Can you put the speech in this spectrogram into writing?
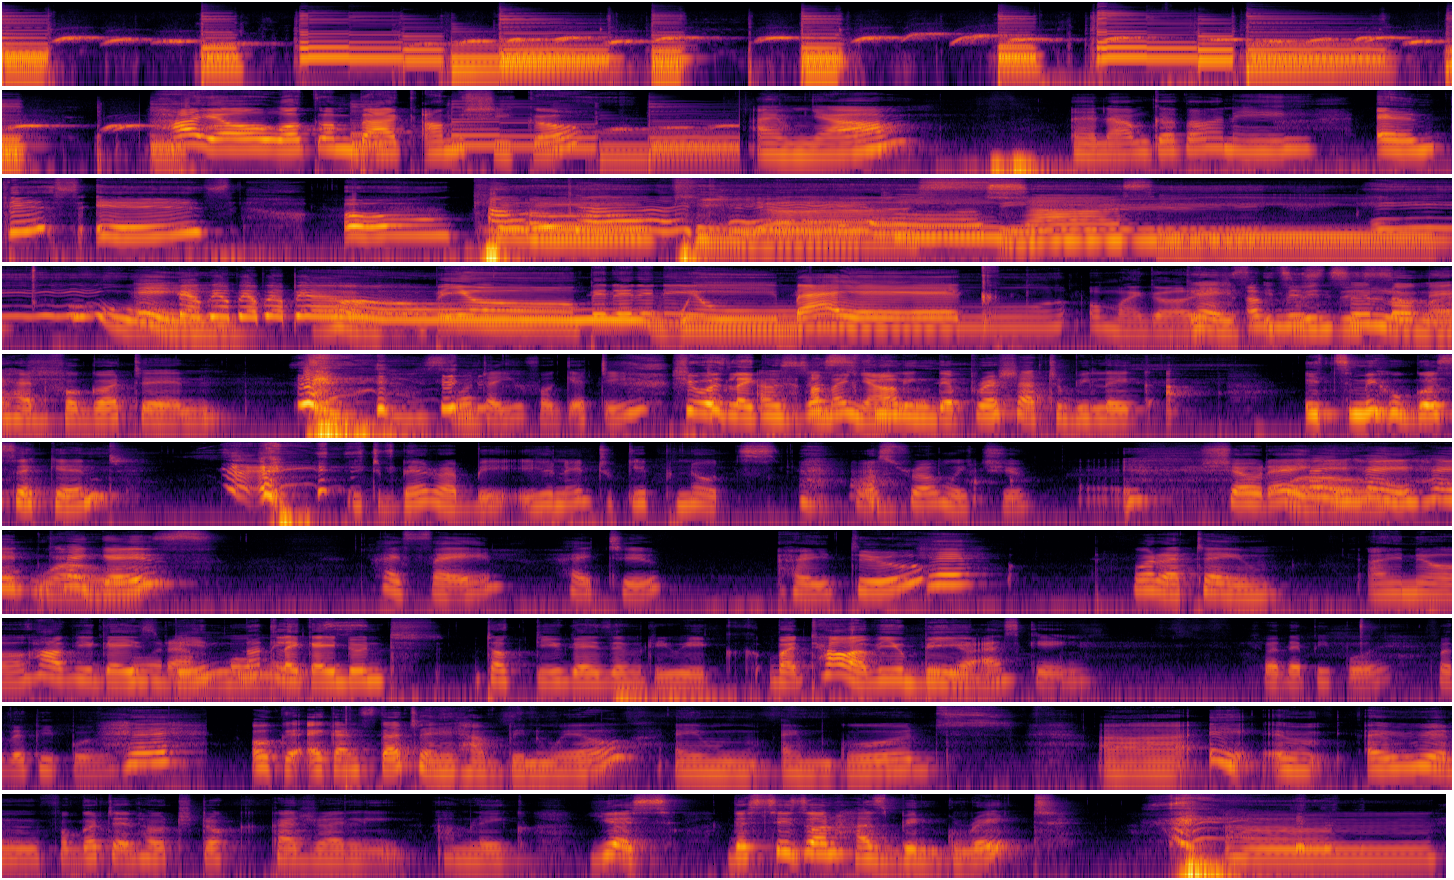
Hi, all. Welcome back. I'm Shiko. I'm Nyam. And I'm Gavani. And this is Okay Hey. Pew, pew, pew, pew, pew. We back. Oh my god. Guys, I've it's missed been so this long I had forgotten. what are you forgetting? She was like, I was just feeling the pressure to be like, uh, it's me who goes second. It better be. You need to keep notes. What's wrong with you? Shout hey. Hey, hey, hey, hi Wow. guys. Hi, Fine. Hi, too. Hi, too. Hey, what a time. I know. How have you guys What been? Not like I don't talk to you guys every week, but how have you been You're asking for the people. for the people? Hey, okay, I can start. I have been well. I'm, I'm good. Uh, hey, um, I've even forgotten how to talk casually. I'm like, yes, the season has been great. um,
